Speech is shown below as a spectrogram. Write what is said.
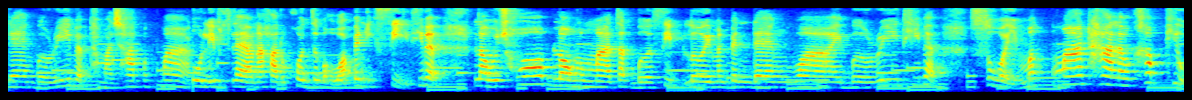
แดงเบอร์รี่แบบธรรมชาติมากๆดูลิปส์แล้วนะคะ ทุกคนจะบอกว่าเป็นอีกสีที่แบบเราชอบลองลงมาจากเบอร์สิบเลย มันเป็นแดงวน์เบอร์รี่ที่แบบสวยมากๆทานแล้วขับผิว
